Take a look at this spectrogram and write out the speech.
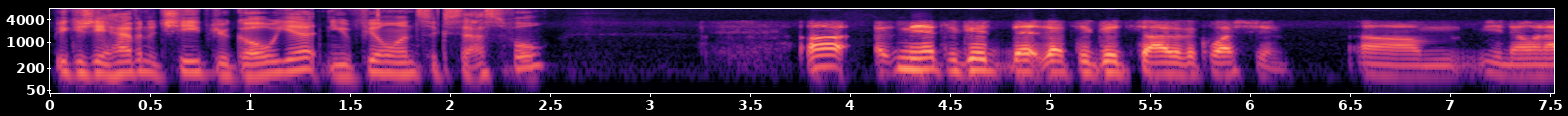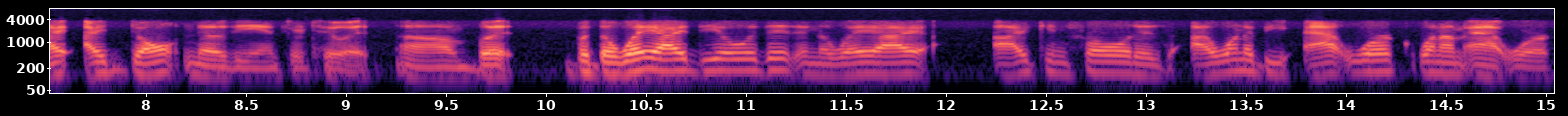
because you haven't achieved your goal yet and you feel unsuccessful? Uh, I mean, that's a good that, that's a good side of the question. Um, you know, and I, I don't know the answer to it. Um, but but the way I deal with it and the way I I control it is I want to be at work when I'm at work.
